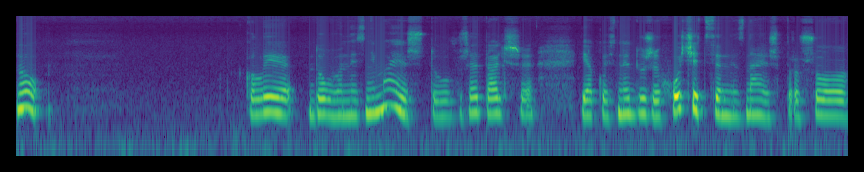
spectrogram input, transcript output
Ну, коли довго не знімаєш, то вже далі якось не дуже хочеться, не знаєш про що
